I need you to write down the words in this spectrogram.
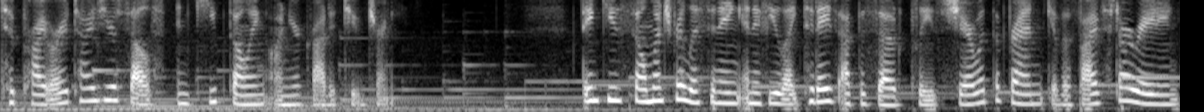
to prioritize yourself and keep going on your gratitude journey. Thank you so much for listening. And if you like today's episode, please share with a friend, give a five star rating,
